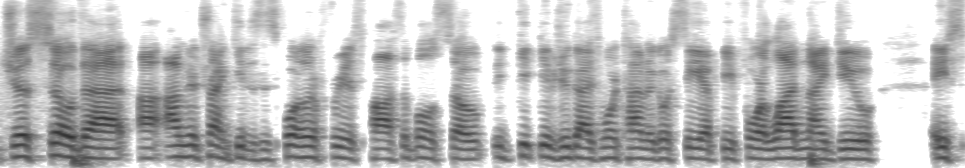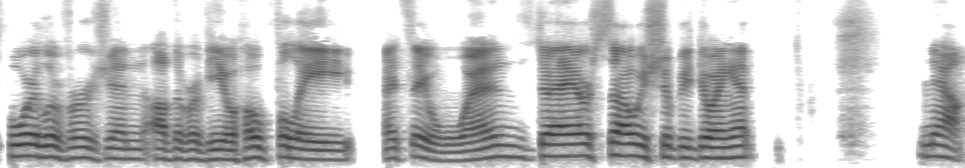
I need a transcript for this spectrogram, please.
just so that uh, I'm going to try and keep this as spoiler free as possible. So it gives you guys more time to go see it before Lad and I do a spoiler version of the review. Hopefully, I'd say Wednesday or so, we should be doing it. Now,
